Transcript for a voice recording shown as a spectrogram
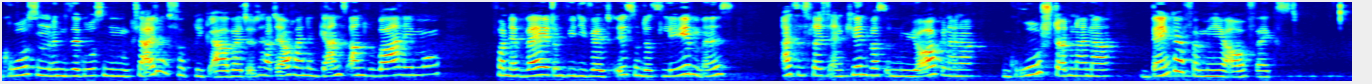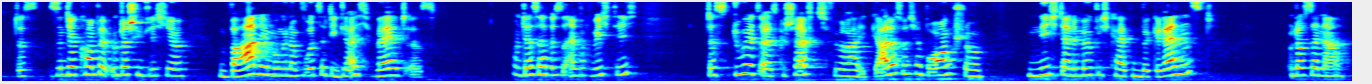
großen, in dieser großen Kleidungsfabrik arbeitet, hat er auch eine ganz andere Wahrnehmung von der Welt und wie die Welt ist und das Leben ist, als es vielleicht ein Kind, was in New York in einer Großstadt, in einer Bankerfamilie aufwächst. Das sind ja komplett unterschiedliche Wahrnehmungen, obwohl es ja die gleiche Welt ist. Und deshalb ist es einfach wichtig, dass du jetzt als Geschäftsführer, egal aus welcher Branche, nicht deine Möglichkeiten begrenzt und aus deiner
